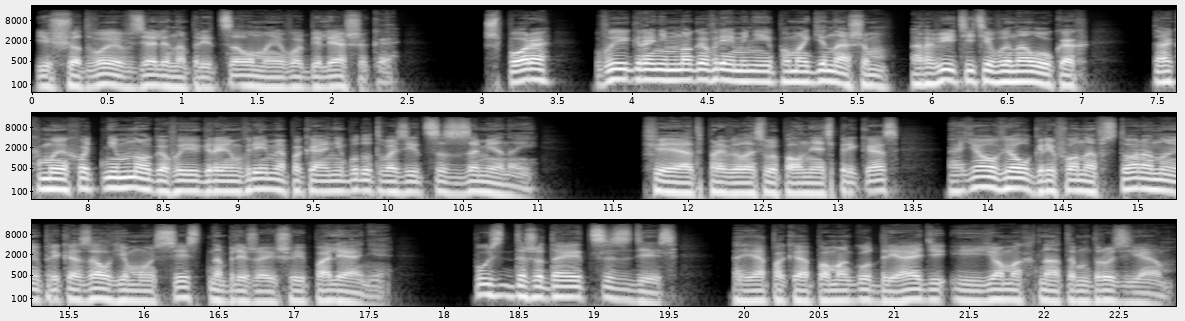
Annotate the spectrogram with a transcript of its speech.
еще двое взяли на прицел моего беляшика. «Шпора, выиграй немного времени и помоги нашим, рвите вы на луках. Так мы хоть немного выиграем время, пока они будут возиться с заменой». Фея отправилась выполнять приказ — а я увел Грифона в сторону и приказал ему сесть на ближайшей поляне. Пусть дожидается здесь, а я пока помогу Дриаде и ее мохнатым друзьям.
